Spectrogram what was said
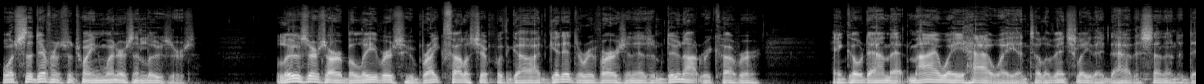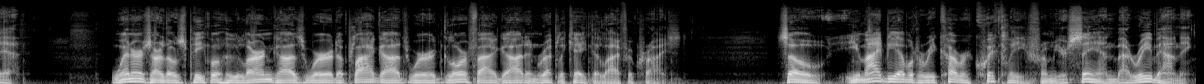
What's the difference between winners and losers? Losers are believers who break fellowship with God, get into reversionism, do not recover, and go down that my way highway until eventually they die the sin unto death. Winners are those people who learn God's Word, apply God's Word, glorify God, and replicate the life of Christ. So you might be able to recover quickly from your sin by rebounding,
